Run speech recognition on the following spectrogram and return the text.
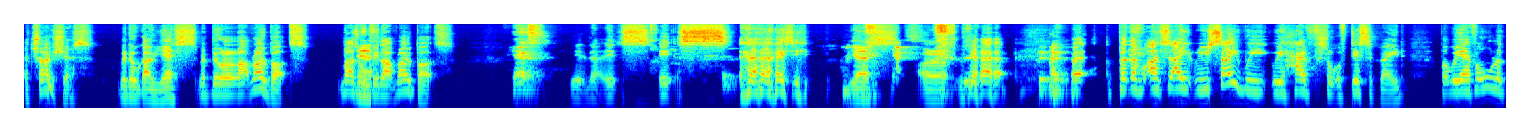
atrocious. We'd all go, "Yes." We'd be all like robots. Might as well Yeah. be like robots. Yes. you know, it's it's yes, uh, yeah. But but the, I say you say we we have sort of disagreed, but we have all a,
